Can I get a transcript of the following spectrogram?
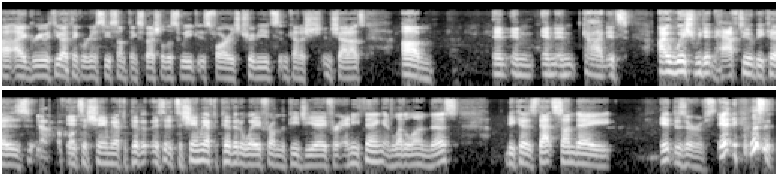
Uh, I agree with you. I think we're going to see something special this week as far as tributes and kind of sh- and shout outs. Um, and, and, and, and God, it's, I wish we didn't have to because Yeah, it's a shame we have to pivot. It's, it's a shame we have to pivot away from the PGA for anything and let alone this. because that Sunday it deserves it. Listen,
